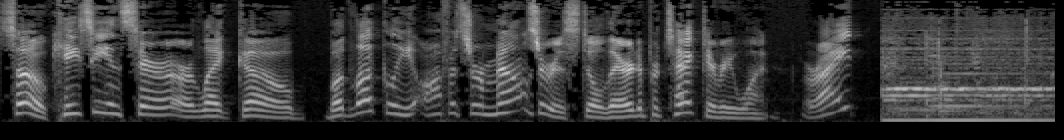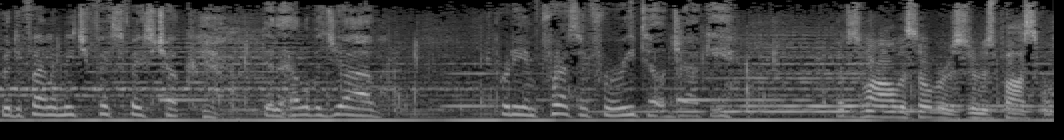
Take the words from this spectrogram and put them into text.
So, Casey and Sarah are let go, but luckily Officer Mauser is still there to protect everyone, right? Good to finally meet you face to face, Chuck. Yeah. Did a hell of a job. Pretty impressive for a retail jockey. I just want all this over as soon as possible.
